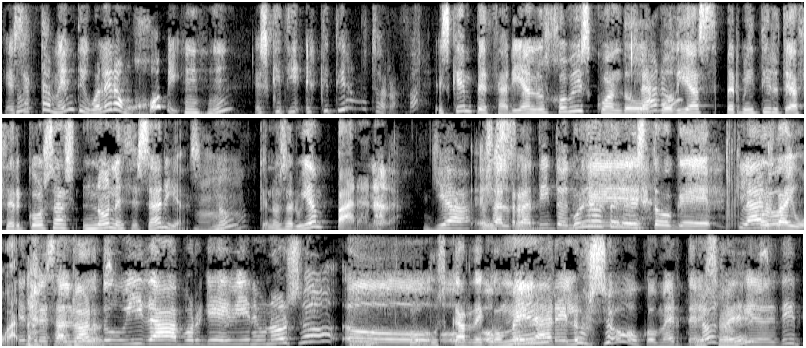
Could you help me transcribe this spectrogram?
Exactamente, igual era un hobby. Es, que, es que tiene mucha razón. Es que empezarían los hobbies cuando Claro. podías permitirte hacer cosas no necesarias, ¿no? Que no servían para nada. Ya, o sea, el ratito entre... Voy a hacer esto que Claro, os da igual. entre salvar tu vida porque viene un oso o, O buscar de o- comer. pelar el oso o comerte el Eso oso, es. quiero decir.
